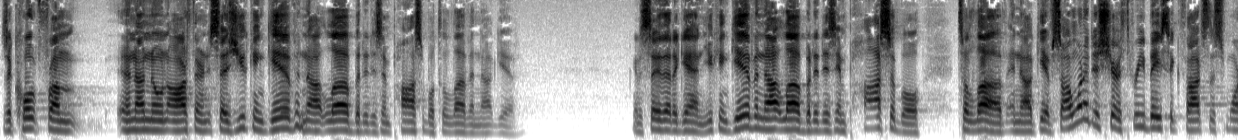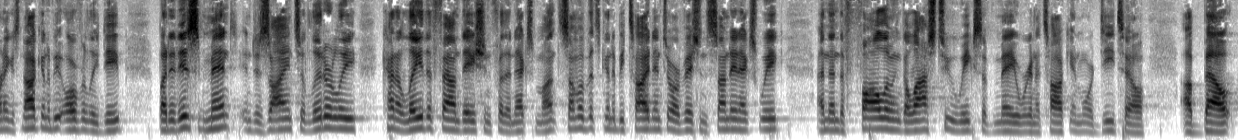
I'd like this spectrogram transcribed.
There's a quote from an unknown author, and it says, You can give and not love, but it is impossible to love and not give. I'm going to say that again. You can give and not love, but it is impossible to love and not give. So I wanted to share three basic thoughts this morning. It's not going to be overly deep, but it is meant and designed to literally kind of lay the foundation for the next month. Some of it's going to be tied into our Vision Sunday next week, and then the following, the last two weeks of May, we're going to talk in more detail about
